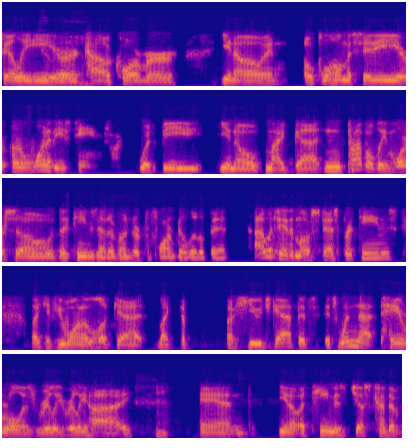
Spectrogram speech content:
Philly or yeah. Kyle Korver, you know, in Oklahoma City or, or one of these teams would be, you know, my gut, and probably more so the teams that have underperformed a little bit. I would say the most desperate teams, like if you want to look at like the a huge gap, it's it's when that payroll is really really high, hmm. and you know a team is just kind of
